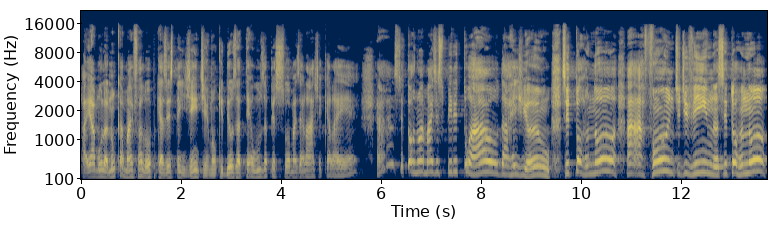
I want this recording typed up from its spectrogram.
Aí a mula nunca mais falou, porque às vezes tem gente, irmão, que Deus até usa a pessoa, mas ela acha que ela é. Ah, se tornou a mais espiritual da região, se tornou a, a fonte divina, se tornou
